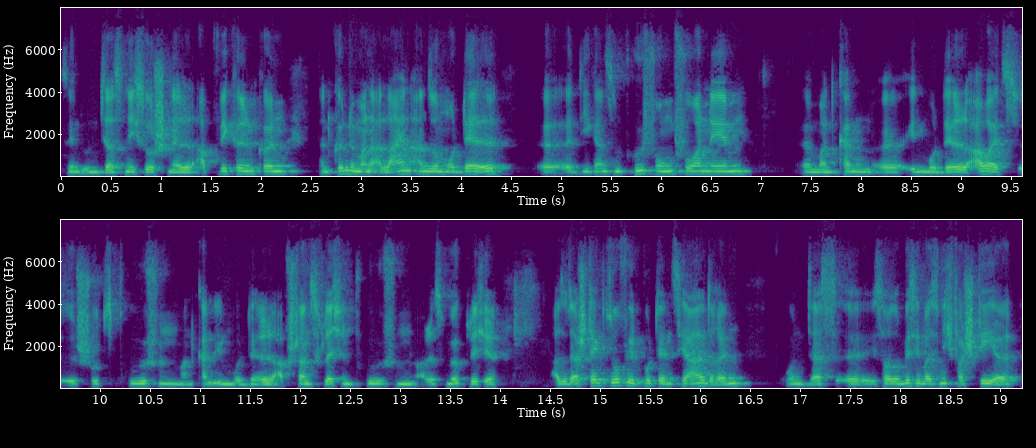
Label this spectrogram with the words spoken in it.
sind und das nicht so schnell abwickeln können. Dann könnte man allein an so einem Modell äh, die ganzen Prüfungen vornehmen. Äh, man kann äh, in Modell Arbeitsschutz prüfen, man kann im Modell Abstandsflächen prüfen, alles Mögliche. Also da steckt so viel Potenzial drin und das äh, ist auch so ein bisschen, was ich nicht verstehe,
